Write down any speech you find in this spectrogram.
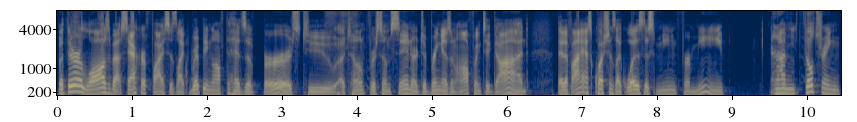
But there are laws about sacrifices like ripping off the heads of birds to atone for some sin or to bring as an offering to God. That if I ask questions like, what does this mean for me? And I'm filtering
